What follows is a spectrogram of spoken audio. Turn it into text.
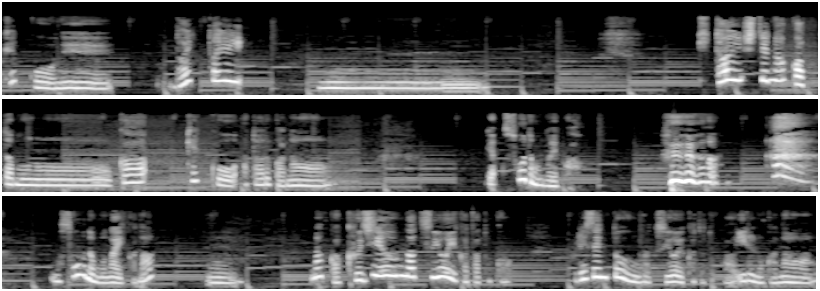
結構ね、だいたい、うーん、待してなかったものが結構当たるかないや、そうでもないか。まそうでもないかなうん。なんかくじ運が強い方とか、プレゼント運が強い方とかいるのかな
